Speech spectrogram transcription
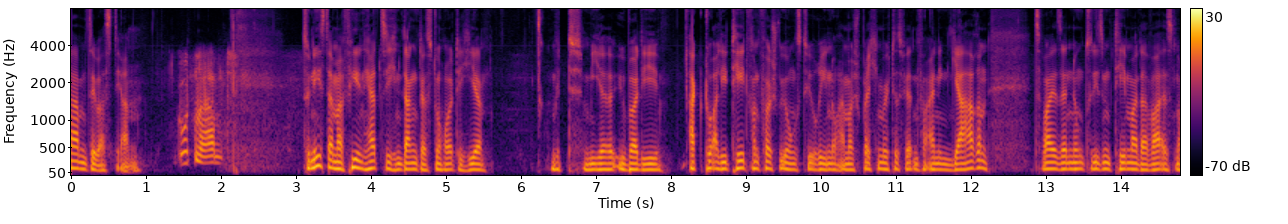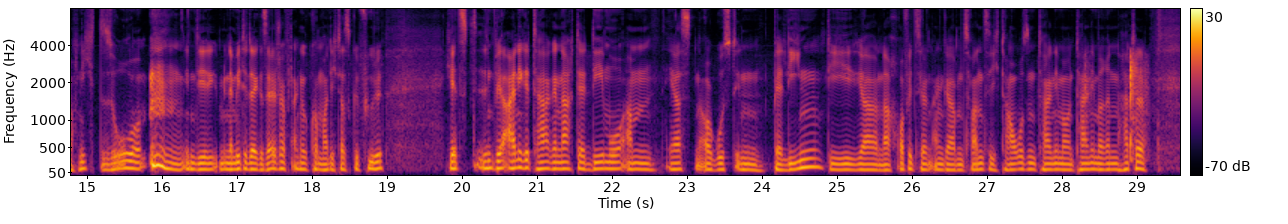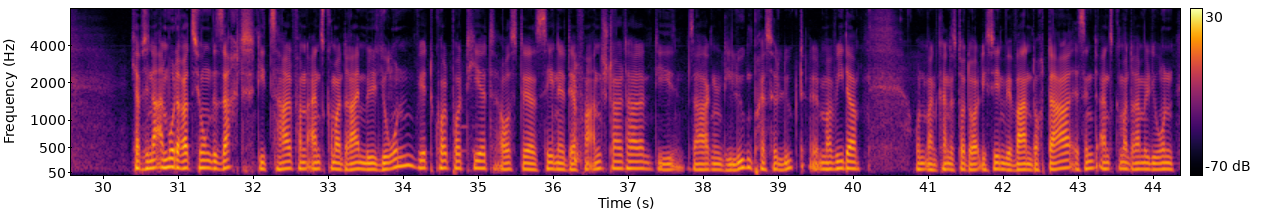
Guten Abend, Sebastian. Guten Abend. Zunächst einmal vielen herzlichen Dank, dass du heute hier mit mir über die Aktualität von Verschwörungstheorien noch einmal sprechen möchtest. Wir hatten vor einigen Jahren zwei Sendungen zu diesem Thema. Da war es noch nicht so in, die, in der Mitte der Gesellschaft angekommen, hatte ich das Gefühl. Jetzt sind wir einige Tage nach der Demo am 1. August in Berlin, die ja nach offiziellen Angaben 20.000 Teilnehmer und Teilnehmerinnen hatte. Ich habe es in der Anmoderation gesagt, die Zahl von 1,3 Millionen wird kolportiert aus der Szene der Veranstalter, die sagen, die Lügenpresse lügt immer wieder. Und man kann es dort deutlich sehen, wir waren doch da, es sind 1,3 Millionen.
